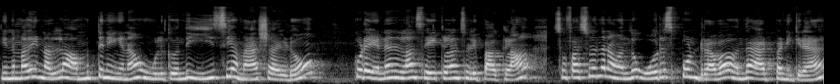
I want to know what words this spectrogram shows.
இந்த மாதிரி நல்லா அமுத்துனீங்கன்னா உங்களுக்கு வந்து ஈஸியாக மேஷ் ஆகிடும் கூட என்னென்னலாம் சேர்க்கலாம்னு சொல்லி பார்க்கலாம். ஸோ ஃபஸ்ட் வந்து நான் வந்து ஒரு ஸ்பூன் ரவா வந்து ஆட் பண்ணிக்கிறேன்.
